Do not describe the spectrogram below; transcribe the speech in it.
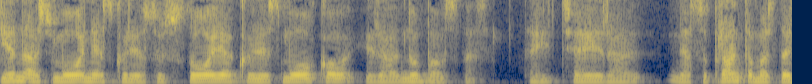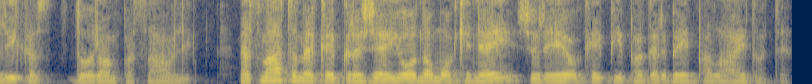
gina žmonės, kurie užstoja, kuris moko, yra nubaustas. Tai čia yra nesuprantamas dalykas doram pasaulyje. Mes matome, kaip gražiai Jono mokiniai žiūrėjo, kaip jį pagarbiai palaidoti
